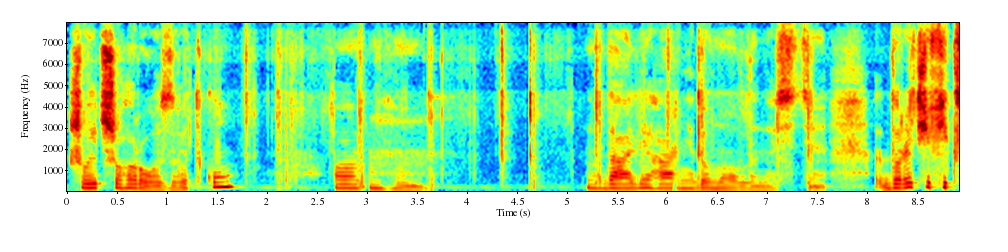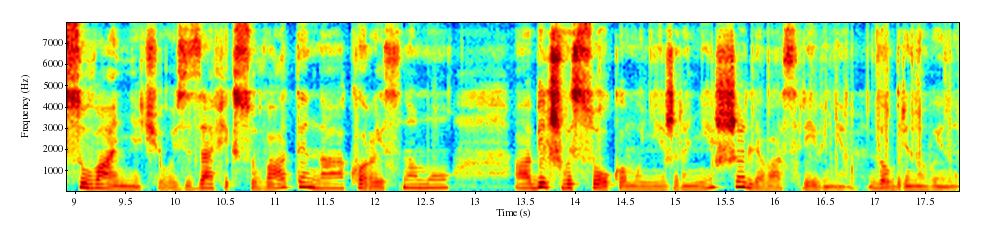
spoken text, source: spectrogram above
швидшого розвитку. Угу. Далі гарні домовленості. До речі, фіксування чогось, зафіксувати на корисному, більш високому, ніж раніше, для вас рівні. Добрі новини.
